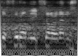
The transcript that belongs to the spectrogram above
puts the foot on the accelerator. That is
